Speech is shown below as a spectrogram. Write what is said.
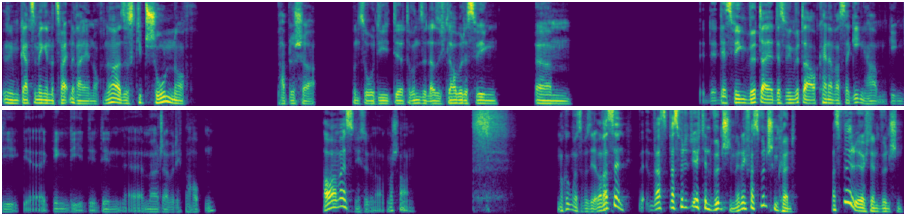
eine ganze Menge in der zweiten Reihe noch, ne? Also es gibt schon noch Publisher und so, die, die da drin sind. Also ich glaube, deswegen, ähm, deswegen wird da, deswegen wird da auch keiner was dagegen haben, gegen die, äh, gegen die, den, den äh, Merger, würde ich behaupten. Aber man weiß es nicht so genau. Mal schauen. Mal gucken, was passiert. Aber was denn? Was, was würdet ihr euch denn wünschen, wenn ihr euch was wünschen könnt? Was würdet ihr euch denn wünschen?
